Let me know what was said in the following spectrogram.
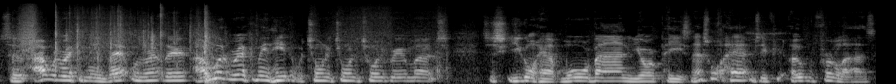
So I would recommend that one right there. I wouldn't recommend hitting it with 20, 20, 20 very much. Just you're gonna have more vine in your peas, and that's what happens if you over fertilize.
